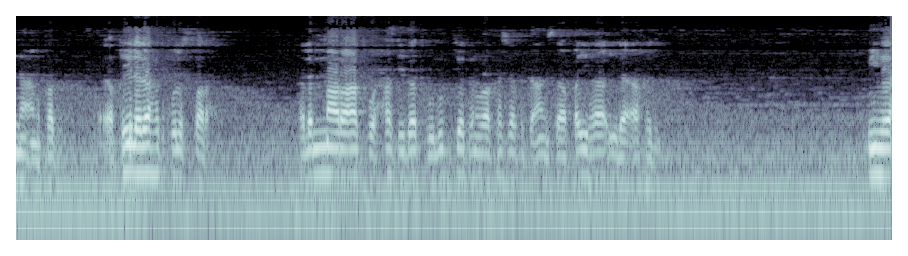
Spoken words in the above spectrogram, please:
نعم قبل. قيل لها ادخل الصرح فلما رأته حسبته لجة وكشفت عن ساقيها إلى آخره. فيه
